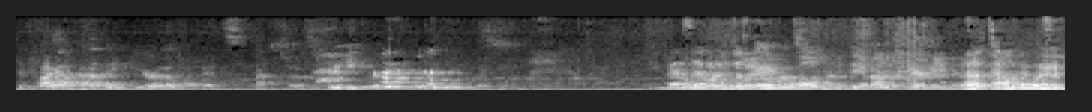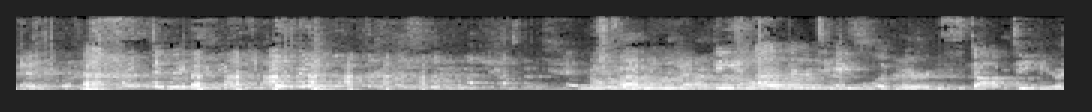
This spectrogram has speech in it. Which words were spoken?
If I don't know that you're the one that's not supposed to be here. You guys ever just overwhelmed with the amount of dirtiness? That's that one way to happens? put it. No, but I haven't really. I, The I- other table of nerds stopped to hear.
